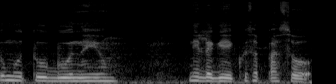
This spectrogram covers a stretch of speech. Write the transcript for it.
Tumutubo na yung nilagay ko sa paso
